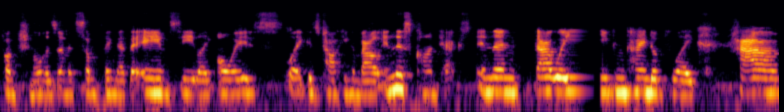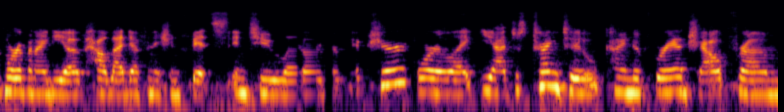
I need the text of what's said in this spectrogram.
functionalism. It's something that the AAMC like always like is talking about in this context. And then that way you can kind of like have more of an idea of how that definition fits into like a bigger picture or like yeah, just trying to kind of branch out from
